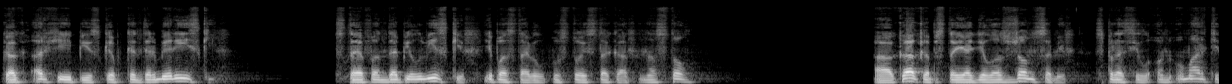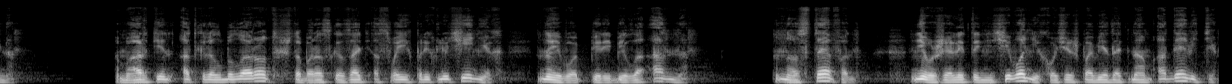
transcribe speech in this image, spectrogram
как архиепископ Кентерберийский. Стефан допил виски и поставил пустой стакан на стол. «А как обстоят дела с Джонсами?» — спросил он у Мартина. Мартин открыл было рот, чтобы рассказать о своих приключениях, но его перебила Анна. «Но, Стефан, Неужели ты ничего не хочешь поведать нам о Дэвиде?»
